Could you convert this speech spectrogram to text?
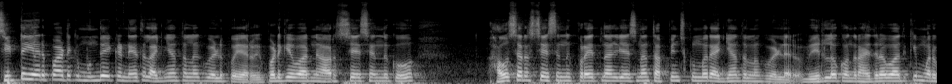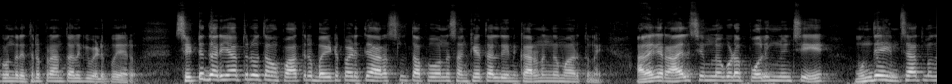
సిట్ ఏర్పాటుకి ముందే ఇక్కడ నేతలు అజ్ఞాతంలోకి వెళ్ళిపోయారు. ఇప్పటికే వారిని అరెస్ట్ చేసేందుకు హౌస్ అరెస్ట్ చేసేందుకు ప్రయత్నాలు చేసినా తప్పించుకుని మరి అజ్ఞాతంలోకి వెళ్ళారు వీరిలో కొందరు హైదరాబాద్కి మరికొందరు ఇతర ప్రాంతాలకు వెళ్ళిపోయారు. సిట్టు దర్యాప్తులో తమ పాత్ర బయటపడితే అరెస్టులు తప్పవన్న సంకేతాలు దీని కారణంగా మారుతున్నాయి. అలాగే రాయలసీమలో కూడా పోలింగ్ నుంచి ముందే హింసాత్మక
